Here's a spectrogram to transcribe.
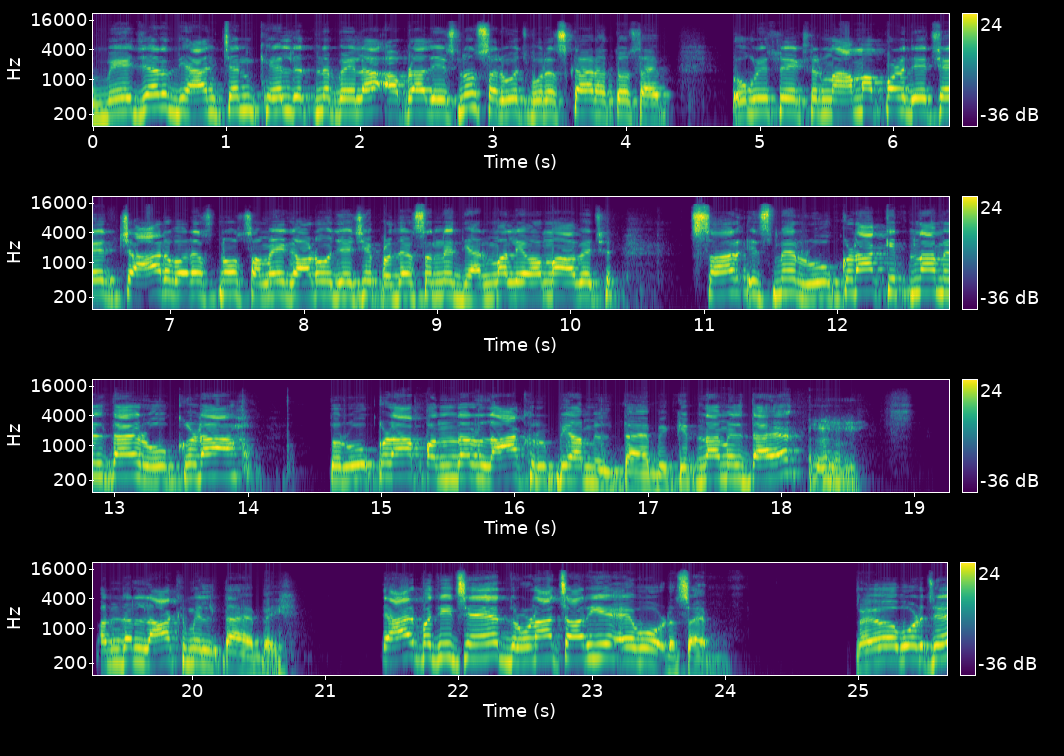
મેજર ધ્યાનચંદ ખેલ રત્ન પહેલા આપણા દેશનો સર્વોચ્ચ પુરસ્કાર હતો સાહેબ. ઓગણીસો એકસઠમાં આમાં પણ જે છે ચાર વર્ષનો સમયગાળો જે છે પ્રદર્શનને ધ્યાનમાં લેવામાં આવે છે. સર, ઇસમે રોકડા કિતના મિલતા રોકડા तो रोकड़ा पंद्रह लाख रुपया मिलता है भाई कितना मिलता है पंद्रह लाख मिलता है भाई ત્યાર પછી છે દ્રોણાચાર્ય એવોર્ડ સાહેબ કયો એવોર્ડ છે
